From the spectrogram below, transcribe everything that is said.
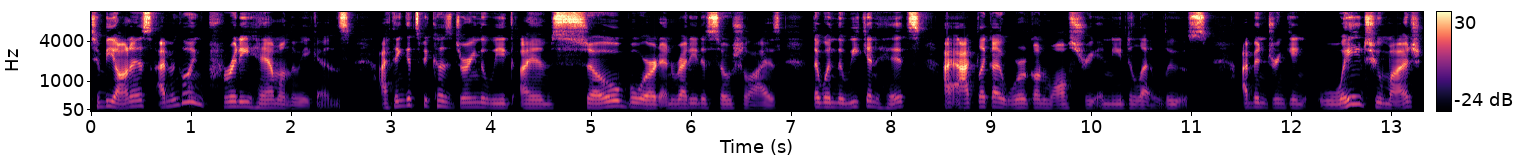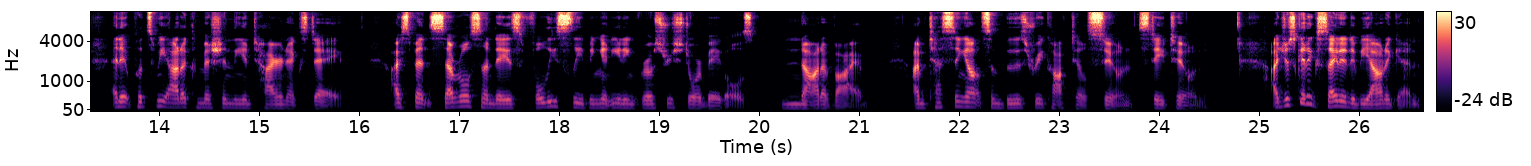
To be honest, I've been going pretty ham on the weekends. I think it's because during the week I am so bored and ready to socialize that when the weekend hits, I act like I work on Wall Street and need to let loose. I've been drinking way too much, and it puts me out of commission the entire next day. I've spent several Sundays fully sleeping and eating grocery store bagels. Not a vibe. I'm testing out some booze free cocktails soon. Stay tuned. I just get excited to be out again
